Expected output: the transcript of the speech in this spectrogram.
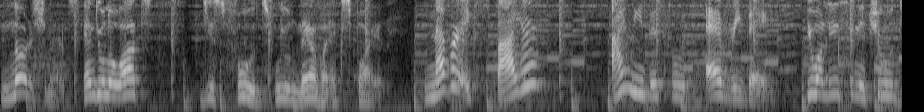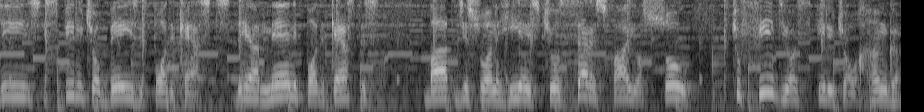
nourishment. And you know what? This food will never expire. Never expire? I need this food every day. You are listening to these spiritual based podcasts. There are many podcasts, but this one here is to satisfy your soul, to feed your spiritual hunger.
